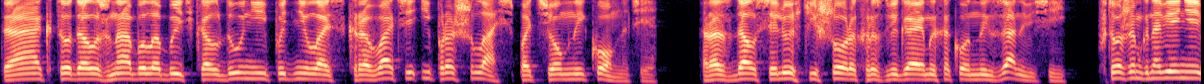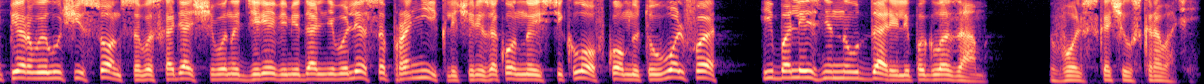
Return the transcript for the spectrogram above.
Та, кто должна была быть колдуньей, поднялась с кровати и прошлась по темной комнате. Раздался легкий шорох раздвигаемых оконных занавесей. В то же мгновение первые лучи солнца, восходящего над деревьями дальнего леса, проникли через оконное стекло в комнату Вольфа и болезненно ударили по глазам. Вольф вскочил с кровати.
